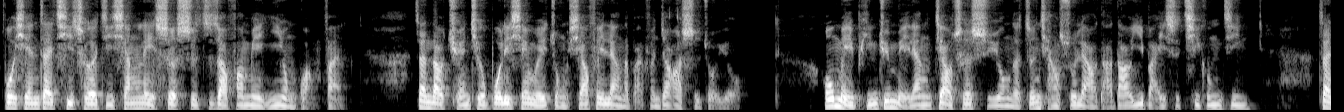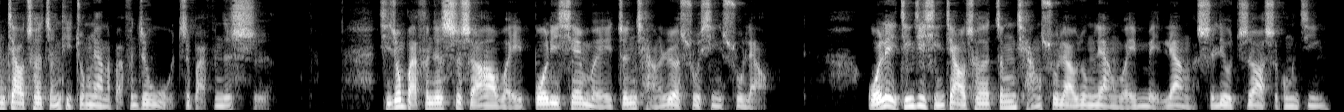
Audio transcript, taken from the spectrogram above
玻纤在汽车及箱类设施制造方面应用广泛，占到全球玻璃纤维总消费量的百分之二十左右。欧美平均每辆轿车使用的增强塑料达到一百一十七公斤，占轿车整体重量的百分之五至百分之十，其中百分之四十二为玻璃纤维增强热塑性塑料。国内经济型轿车增强塑料用量为每辆十六至二十公斤，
